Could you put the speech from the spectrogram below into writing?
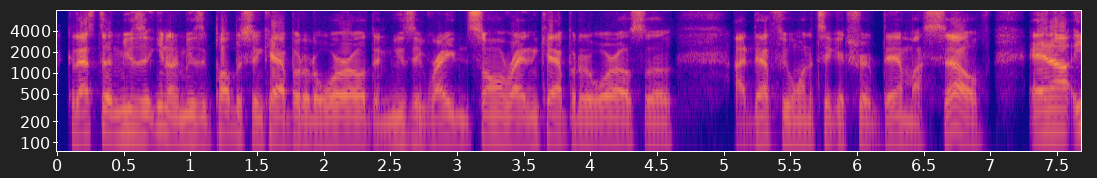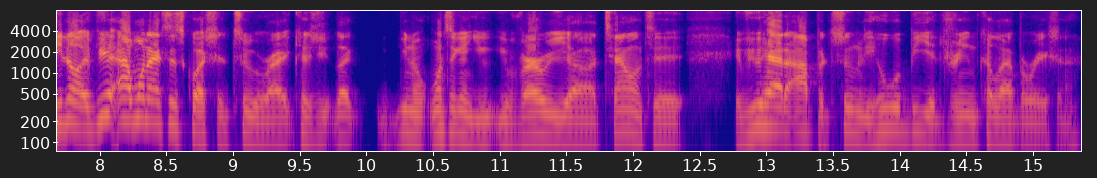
because that's the music, you know, the music publishing capital of the world, the music writing, songwriting capital of the world. So I definitely want to take a trip there myself. And uh, you know, if you, I want to ask this question too, right? Because you, like, you know, once again, you you're very uh talented. If you had an opportunity, who would be your dream collaboration?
